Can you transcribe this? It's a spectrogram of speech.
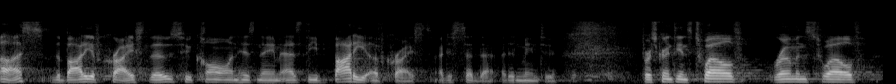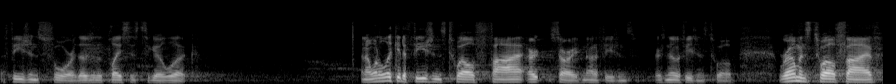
us, the body of Christ, those who call on his name, as the body of Christ. I just said that. I didn't mean to. 1 Corinthians 12, Romans 12, Ephesians 4. Those are the places to go look. And I want to look at Ephesians 12, 5, or sorry, not Ephesians. There's no Ephesians 12. Romans 12, 5,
